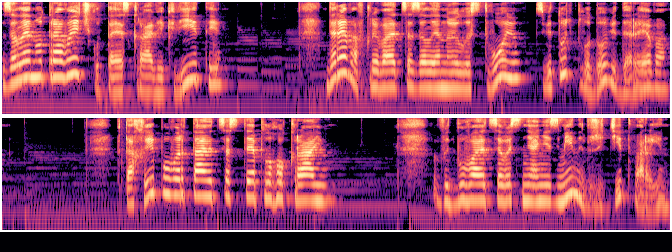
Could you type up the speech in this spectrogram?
зелену травичку та яскраві квіти. Дерева вкриваються зеленою листвою, цвітуть плодові дерева. Птахи повертаються з теплого краю. Відбуваються весняні зміни в житті тварин.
